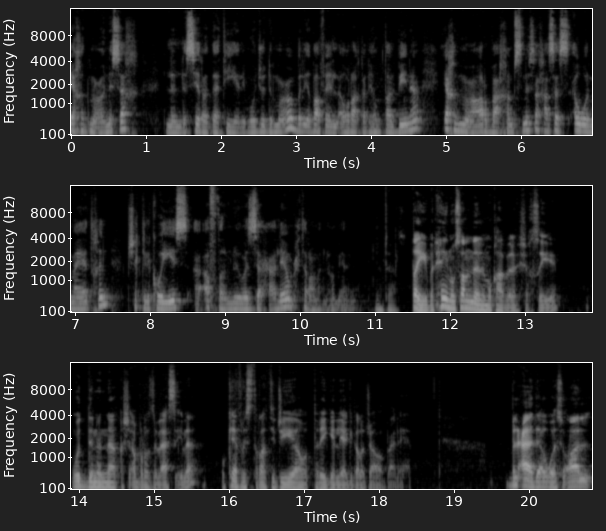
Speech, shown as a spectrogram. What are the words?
ياخذ معه نسخ للسيرة الذاتية اللي موجودة معه بالاضافه إلى الأوراق اللي هم طالبينها. يأخذ معه أربع خمس نسخ على أساس أول ما يدخل بشكل كويس أفضل إنه يوزعها عليهم احتراما لهم يعني. ممتاز. طيب الحين وصلنا للمقابلة الشخصية. ودنا نناقش أبرز الأسئلة وكيف الاستراتيجية والطريقة اللي أقدر أجاوب عليها. بالعادة أول سؤال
